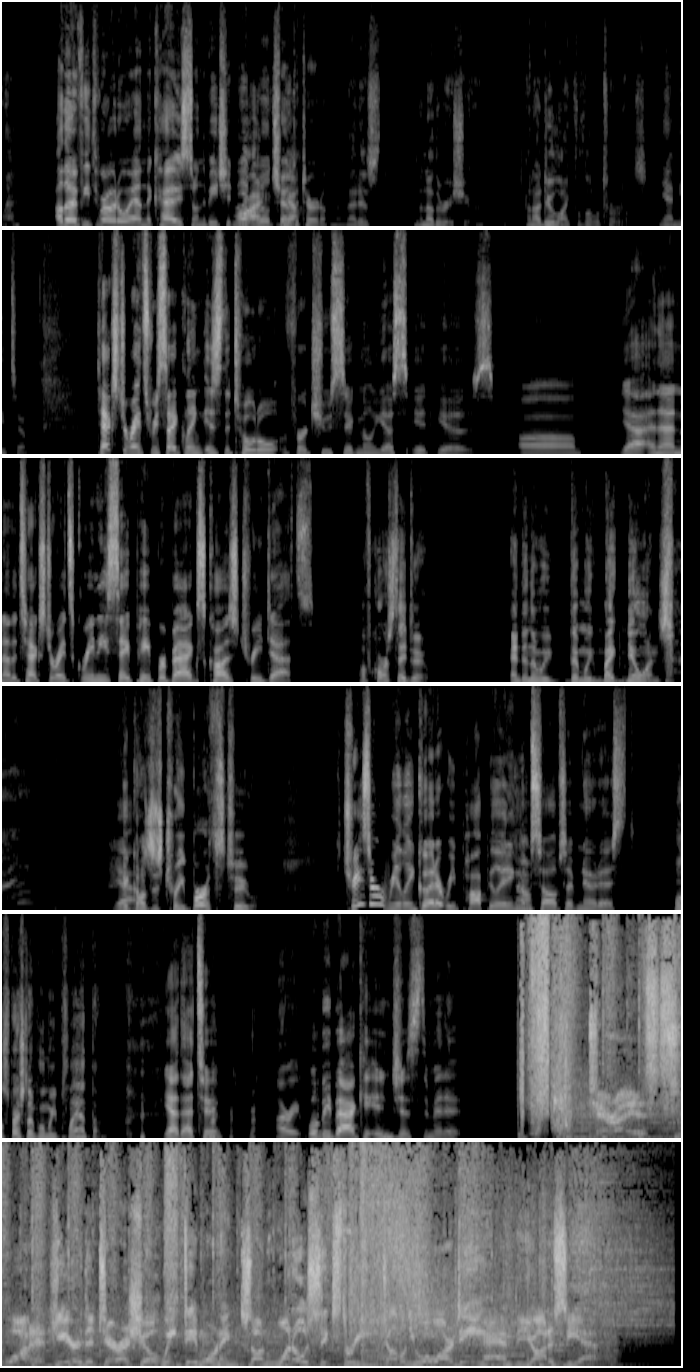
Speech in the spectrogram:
Although if you throw it away on the coast on the beach, it, it will choke yeah. a turtle. No, that is another issue. And I do like the little turtles. Yeah, me too. Texture rates recycling is the total virtue signal. Yes, it is. Um, yeah, and then another texture rates greenies say paper bags cause tree deaths. Of course they do. And then we then we make new ones. Yeah. It causes tree births too. Trees are really good at repopulating Yeah. themselves, I've noticed. Well, especially when we plant them. Yeah, that too. All right, we'll be back in just a minute. Terrorists want it. Hear the Tara Show weekday mornings on 1063 WORD and the Odyssey app.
